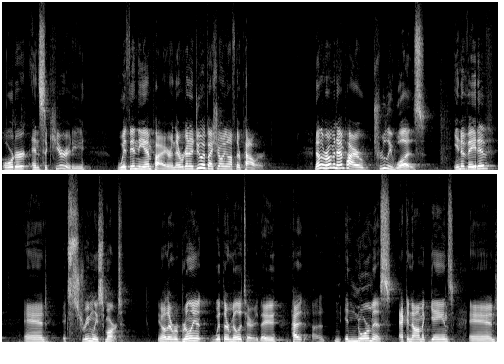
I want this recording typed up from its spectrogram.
order, and security within the empire, and they were going to do it by showing off their power. Now, the Roman Empire truly was innovative and extremely smart. You know, they were brilliant with their military. They had uh, enormous economic gains and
